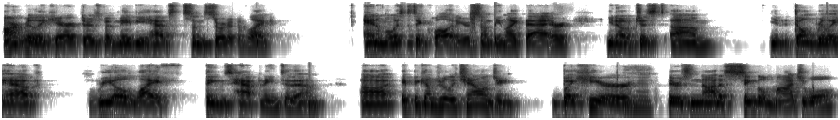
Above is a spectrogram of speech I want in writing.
aren't really characters but maybe have some sort of like animalistic quality or something like that or you know just um you know don't really have real life things happening to them uh it becomes really challenging but here, mm-hmm. there's not a single module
